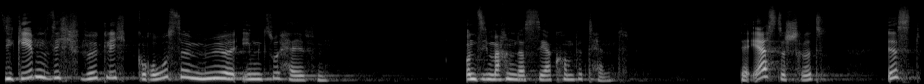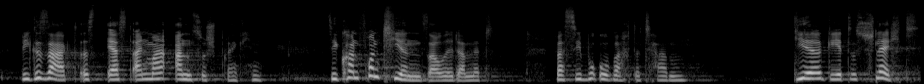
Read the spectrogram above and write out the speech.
Sie geben sich wirklich große Mühe, ihm zu helfen. Und sie machen das sehr kompetent. Der erste Schritt ist, wie gesagt, es erst einmal anzusprechen. Sie konfrontieren Saul damit, was sie beobachtet haben. Dir geht es schlecht.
